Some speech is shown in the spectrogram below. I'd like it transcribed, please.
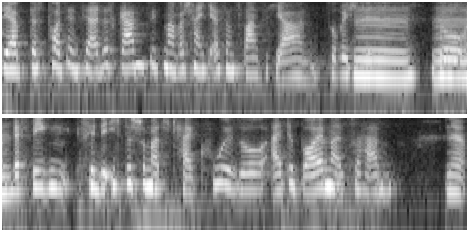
der, das Potenzial des Gartens sieht man wahrscheinlich erst in 20 Jahren, so richtig. Mm, so, mm. und deswegen finde ich das schon mal total cool, so alte Bäume zu haben. Ja,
